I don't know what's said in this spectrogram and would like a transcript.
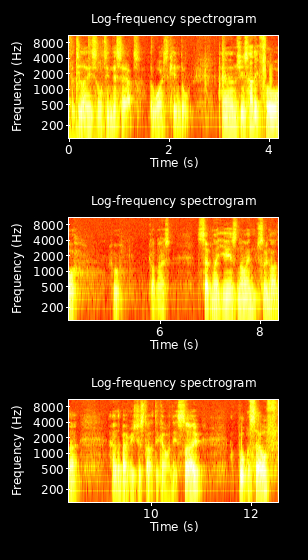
for today sorting this out, the wife's Kindle. Um, she's had it for, oh, God knows, seven, eight years, nine, something like that. And the battery's just started to go on it. So, I bought myself,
